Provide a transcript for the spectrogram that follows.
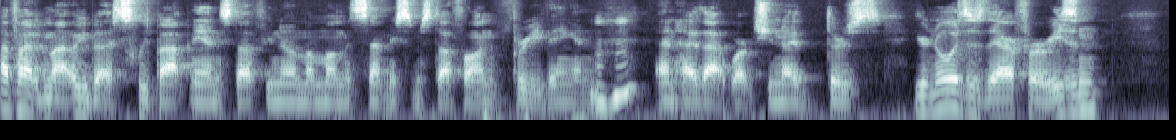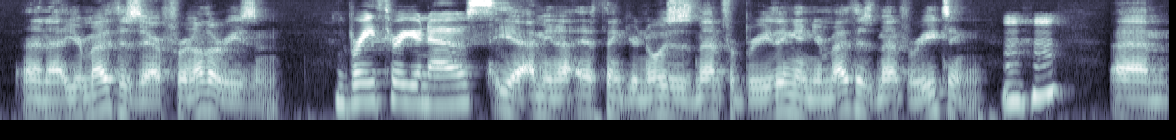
I've had my wee bit of sleep apnea and stuff. You know, my mum has sent me some stuff on breathing and mhm. and how that works. You know, there's your nose is there for a reason, and uh, your mouth is there for another reason. Breathe through your nose. Yeah, I mean, I think your nose is meant for breathing, and your mouth is meant for eating. hmm Um,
